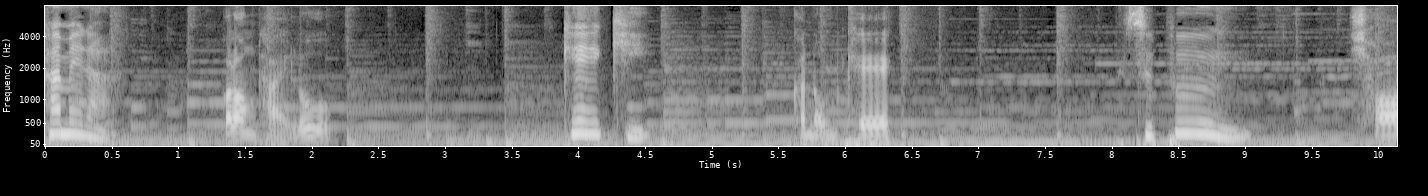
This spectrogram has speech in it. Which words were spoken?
カメラ กล้องถ่ายรูป ケーキ ขนมเค้ก スプーン ช้อ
